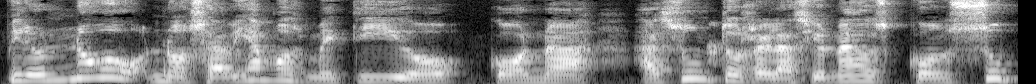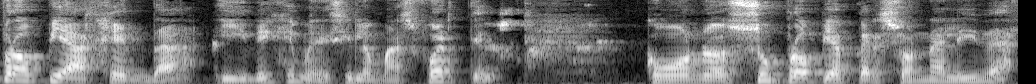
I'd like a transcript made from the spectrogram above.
Pero no nos habíamos metido con uh, asuntos relacionados con su propia agenda y déjeme decirlo más fuerte, con su propia personalidad.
